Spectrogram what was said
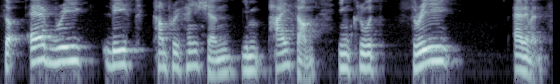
So every list comprehension in Python includes three elements,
